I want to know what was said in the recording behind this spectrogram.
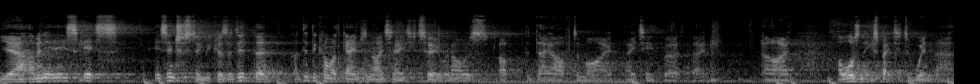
Yeah, I mean it's it's it's interesting because I did the I did the Commonwealth Games in 1982 when I was uh, the day after my 18th birthday, and I I wasn't expected to win that.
